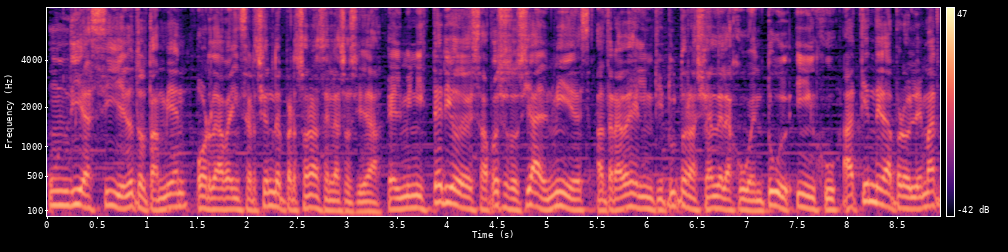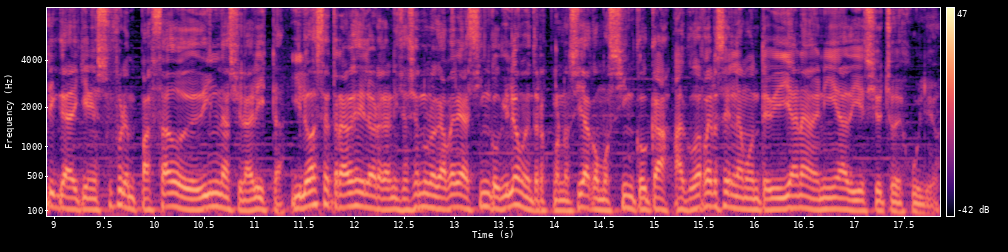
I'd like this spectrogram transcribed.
un día sí y el otro también, por la reinserción de personas en la sociedad. El Ministerio de Desarrollo Social, MIDES, a través del Instituto Nacional de la Juventud, INJU, atiende la problemática de quienes sufren pasado de DIL nacionalista y lo hace a través de la organización de una carrera de 5 kilómetros, conocida como 5K, a correrse en la Montevideana Avenida 18 de Julio.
